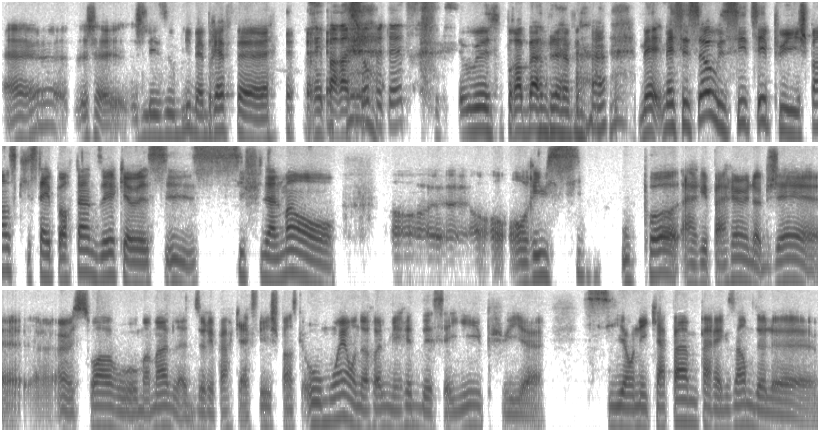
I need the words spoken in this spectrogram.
révalorisation. je, je, les oublie, mais bref. Réparation peut-être? oui, probablement. Mais, mais c'est ça aussi, tu sais. Puis je pense que c'est important de dire que si, finalement on, réussit ou pas à réparer un objet euh, un soir ou au moment du répar café, je pense qu'au moins on aura le mérite d'essayer. Puis euh, si on est capable, par exemple, de le.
